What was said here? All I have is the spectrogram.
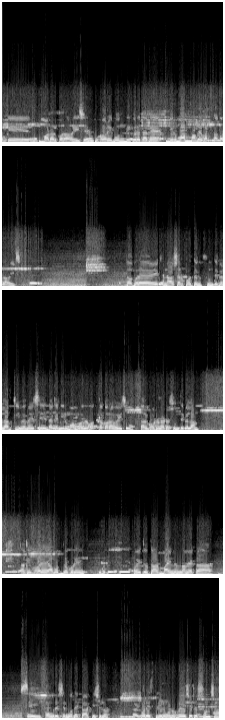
ওকে মার্ডার করা হয়েছে। ঘরে বন্দি করে তাকে নির্মমভাবে হত্যা করা হয়েছে। তারপরে এখানে আসার পর শুনতে পেলাম কীভাবে সে তাকে নির্মমভাবে হত্যা করা হয়েছে। তার ঘটনাটা শুনতে পেলাম। তাকে ঘরে আবদ্ধ করে, হয়তো তার মাইনুল নামে একটা সেই কংগ্রেসের মধ্যে একটা প্রার্থী ছিল। পরে তৃণমূল হয়ে সেটা শুনছিল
